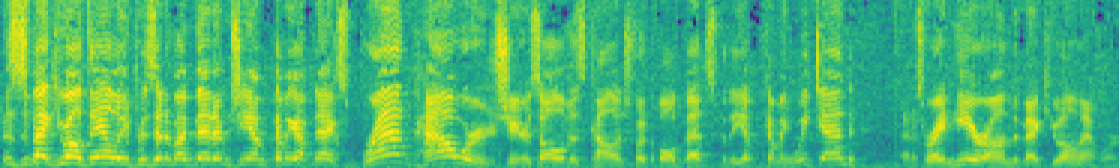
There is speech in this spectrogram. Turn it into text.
This is BetQL Daily presented by BetMGM. Coming up next, Brad Powers shares all of his college football bets for the upcoming weekend. That's right here on the BetQL Network.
